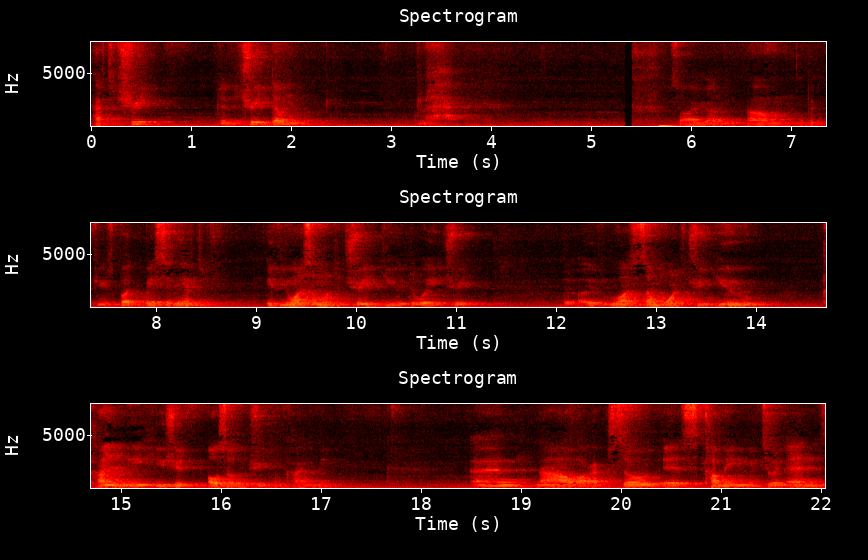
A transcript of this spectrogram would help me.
have to treat to treat them. Sorry, I got um, a bit confused, but basically, have to if you want someone to treat you the way you treat, Uh, if you want someone to treat you kindly, you should also treat them kindly. And now our episode is coming to an end,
